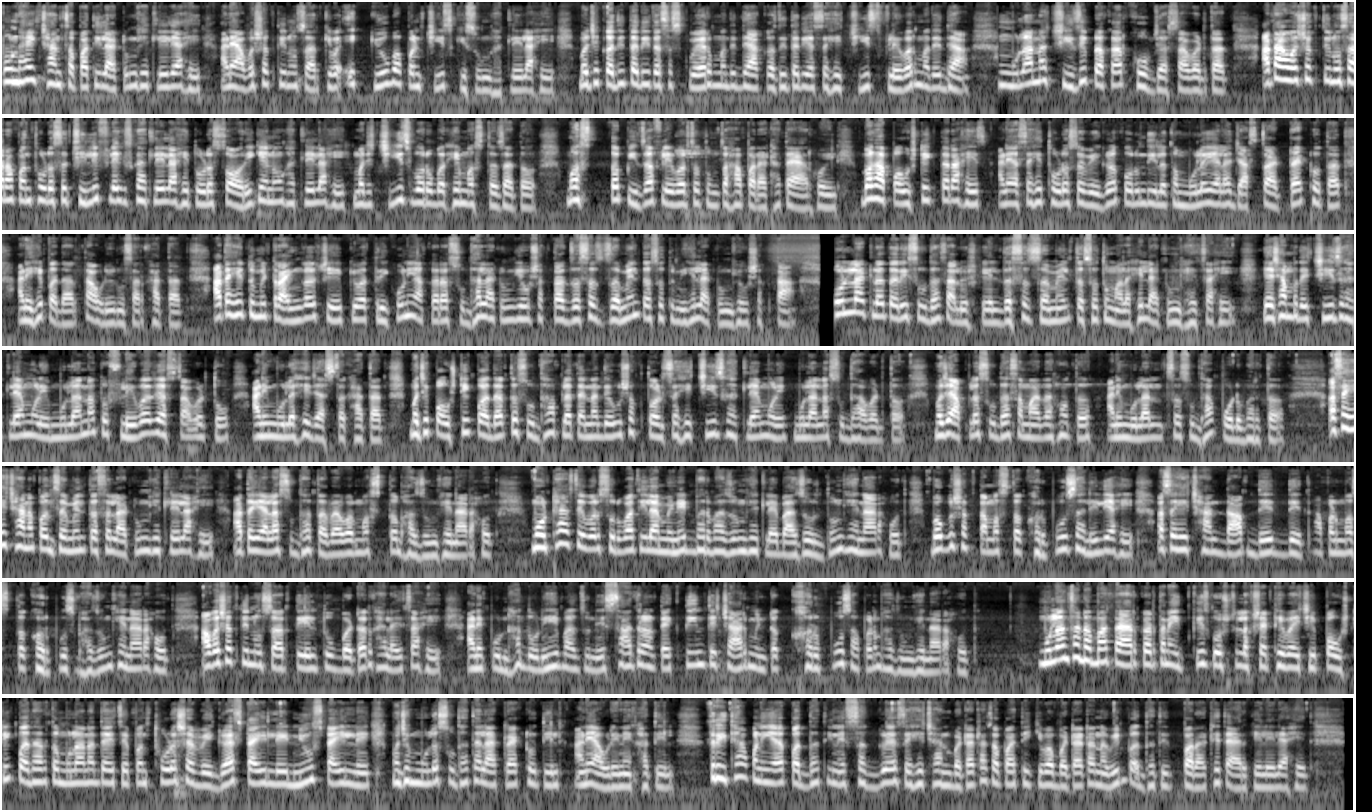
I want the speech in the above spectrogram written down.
पुन्हा एक छान चपाती लाटून घेतलेली आहे आणि आवश्यकतेनुसार किंवा एक क्यूब आपण चीज किसून घातलेला आहे. म्हणजे कधीतरी तसं स्क्वेअरमध्ये द्या कधीतरी असं हे चीज फ्लेवरमध्ये द्या. मुलांना चीजी प्रकार खूप जास्त आवडतात. आता आवश्यकतेनुसार आपण थोडंसं चिली फ्लेक्स घातलेलं आहे थोडंसं ऑरिगेनो घातलेलं आहे. म्हणजे चीज बरोबर हे मस्त जातं. मस्त पिझ्झा फ्लेवरचं तुमचा हा पराठा तयार होईल. बघा पौष्टिक तर आहेच आणि असं हे थोडंसं वेगळं करून दिलं तर मुलं याला जास्त अट्रॅक्ट होतात आणि हे पदार्थ आवडीनुसार खातात. आता हे तुम्ही ट्रायंगल शेप किंवा त्रिकोणी आकारात सुद्धा लाटून घेऊ शकता. जसं जमेल तसं तुम्ही हे लाटून घेऊ शकता. गोल लाटलं तरी सुद्धा चालू शकेल. जसं जमेल तसं तुम्हाला हे लाटून घ्यायचं आहे. याच्यामध्ये चीज घातल्यामुळे मुलांना तो फ्लेवर जास्त आवडतो आणि मुलं हे जास्त खातात. म्हणजे पौष्टिक पदार्थसुद्धा आपला त्यांना देऊ शकतो आणि हे चीज घातल्यामुळे मुलांनासुद्धा आवडतं. म्हणजे आपलंसुद्धा समाधान होतं आणि मुलांचंसुद्धा पोट भरतं. असं हे छान आपण जमेल तसं लाटून घेतलेलं आहे. आता यालासुद्धा तव्यावर मस्त भाजून घेणार आहोत. मोठ्या असेवर सुरुवातीला मिनिटभर भाजून घेतल्या. बाजू उलटून घेणार आहोत. बघू शकता मस्त खरपूस झालेली आहे. आहे. असं हे छान दाब देत देत आपण मस्त खरपूस भाजून घेणार आहोत. आवश्यकतेनुसार तेल तूप बटर घालायचं आहे आणि पुन्हा दोन्ही बाजूने साधारणतः एक तीन ते चार मिनटं खरपूस आपण भाजून घेणार आहोत. मुलांचा डबा तयार करताना इतकीच गोष्ट लक्षात ठेवायची पौष्टिक पदार्थ मुलांना द्यायचे पण थोड्याशा वेगळ्या स्टाईलने न्यू स्टाईलने म्हणजे मुलंसुद्धा त्याला अट्रॅक्ट होतील आणि आवडीने खातील. तर इथे आपण या पद्धतीने सगळे असे हे छान बटाटा चपाती किंवा बटाटा नवीन पद्धतीत पराठे तयार केलेले आहेत.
